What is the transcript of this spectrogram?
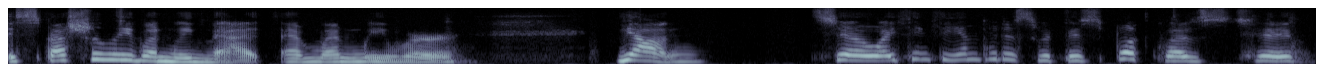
especially when we met and when we were young. So I think the impetus with this book was to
